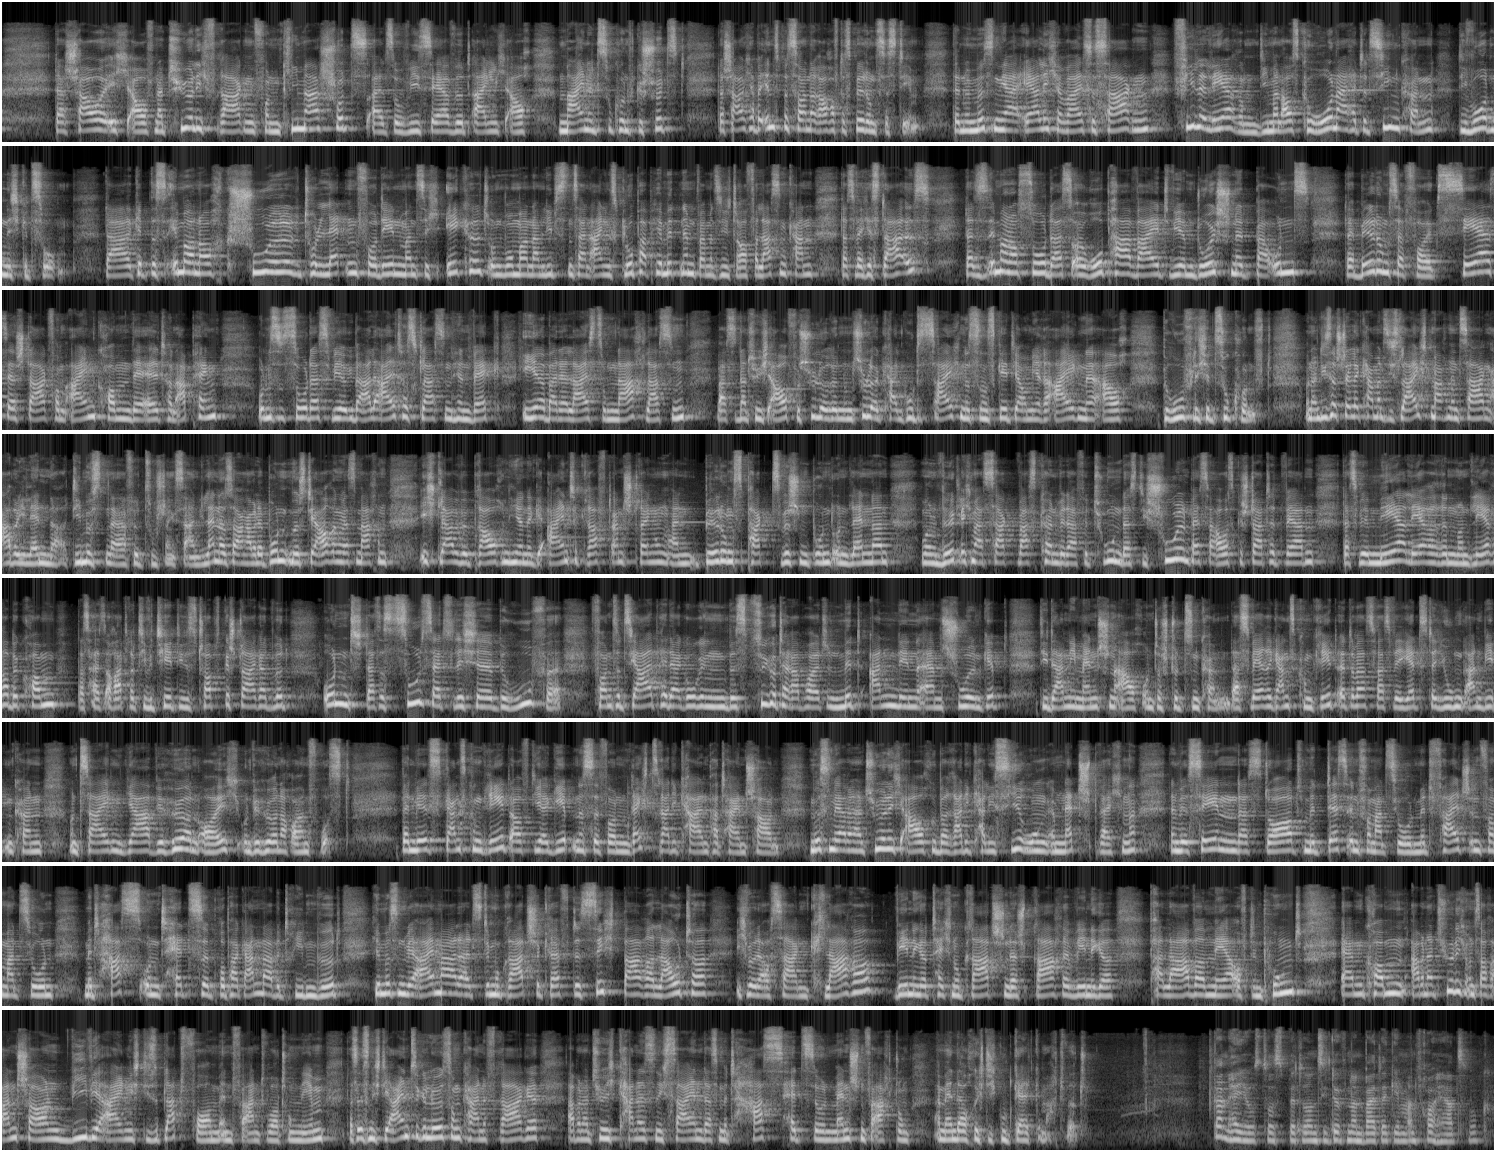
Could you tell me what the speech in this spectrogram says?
Da schaue ich auf natürlich Fragen von Klimaschutz, also wie sehr wird eigentlich auch meine Zukunft geschützt. Da schaue ich aber insbesondere auch auf das Bildungssystem. Denn wir müssen ja ehrlicherweise sagen, viele Lehren, die man aus Corona hätte ziehen können, die wurden nicht gezogen. Da gibt es immer noch Schultoiletten, vor denen man sich ekelt und wo man am liebsten sein eigenes Klopapier mitnimmt, weil man sich nicht darauf verlassen kann, dass welches da ist. Das ist immer noch so, dass europaweit wir im Durchschnitt bei uns der Bildungserfolg sehr, sehr stark vom Einkommen der Eltern abhängt. Und es ist so, dass wir über alle Altersklassen hinweg eher bei der Leistung nachlassen, was natürlich auch für Schülerinnen und Schüler kein gutes Zeichen ist. Und es geht ja um ihre eigene, auch berufliche Zukunft. Und an dieser Stelle kann man sich leicht machen und sagen, aber die Länder, die müssten dafür zuständig sein. Die Länder sagen, aber der Bund müsste ja auch irgendwas machen. Ich glaube, wir brauchen hier eine geeinte Kraftanstrengung, einen Bildungspakt zwischen Bund und Ländern, wo man wirklich mal sagt, was können wir dafür tun, dass die Schulen besser ausgestattet werden, dass wir mehr Lehrerinnen und Lehrer bekommen, das heißt auch Attraktivität dieses Jobs gesteigert wird und dass es zusätzliche Berufe von Sozialpädagoginnen bis Psychotherapeuten mit an den ähm, Schulen gibt, die dann die Menschen auch unterstützen können. Das wäre ganz konkret etwas, was wir jetzt der Jugend anbieten können und zeigen, ja, wir hören euch und wir hören auch euren Frust. Wenn wir jetzt ganz konkret auf die Ergebnisse von rechtsradikalen Parteien schauen, müssen wir aber natürlich auch über Radikalisierung im Netz sprechen. Denn wir sehen, dass dort mit Desinformation, mit Falschinformation, mit Hass und Hetze Propaganda betrieben wird. Hier müssen wir einmal als demokratische Kräfte sichtbarer, lauter, ich würde auch sagen klarer weniger technokratisch in der Sprache, weniger Palaver, mehr auf den Punkt ähm, kommen. Aber natürlich uns auch anschauen, wie wir eigentlich diese Plattformen in Verantwortung nehmen. Das ist nicht die einzige Lösung, keine Frage. Aber natürlich kann es nicht sein, dass mit Hass, Hetze und Menschenverachtung am Ende auch richtig gut Geld gemacht wird. Dann Herr Justus, bitte. Und Sie dürfen dann weitergeben an Frau Herzog.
